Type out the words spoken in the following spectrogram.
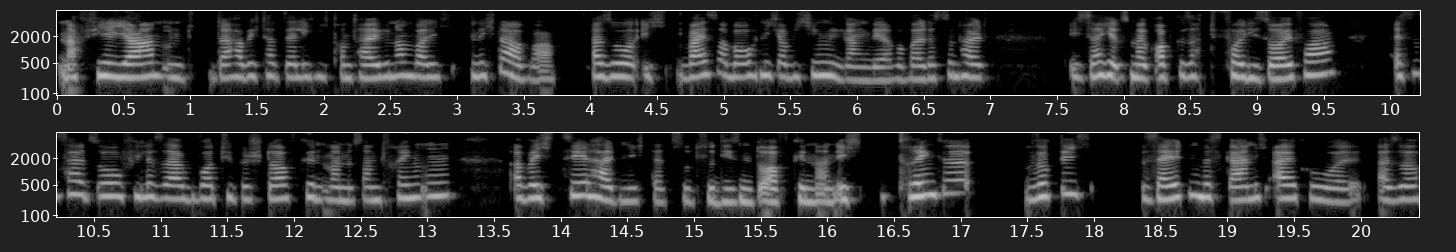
nach vier Jahren und da habe ich tatsächlich nicht dran teilgenommen, weil ich nicht da war. Also ich weiß aber auch nicht, ob ich hingegangen wäre, weil das sind halt, ich sage jetzt mal grob gesagt, voll die Säufer. Es ist halt so, viele sagen, boah, typisch Dorfkind, man ist am Trinken. Aber ich zähle halt nicht dazu, zu diesen Dorfkindern. Ich trinke wirklich selten bis gar nicht Alkohol. Also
